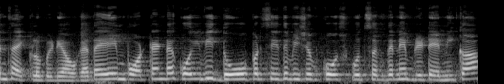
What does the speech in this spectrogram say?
ਐਨਸਾਈਕਲੋਪੀਡੀਆ ਹੋ ਗਿਆ ਤਾਂ ਇਹ ਇੰਪੋਰਟੈਂਟ ਹੈ ਕੋਈ ਵੀ ਦੋ ਪ੍ਰਸਿੱਧ ਵਿਸ਼ਵ ਕੋਸ਼ ਪੁੱਛ ਸਕਦੇ ਨੇ ਬ੍ਰਿਟੈਨਿਕਾ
